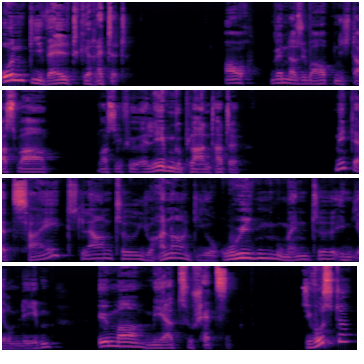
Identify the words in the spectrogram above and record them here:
und die Welt gerettet. Auch wenn das überhaupt nicht das war, was sie für ihr Leben geplant hatte. Mit der Zeit lernte Johanna die ruhigen Momente in ihrem Leben immer mehr zu schätzen. Sie wusste,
